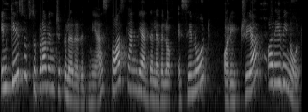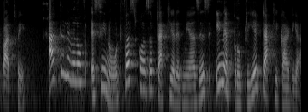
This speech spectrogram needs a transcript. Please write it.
In case of supraventricular arrhythmias, cause can be at the level of SA node or atria or AV node pathway. At the level of SA node, first cause of tachyarrhythmias is inappropriate tachycardia.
